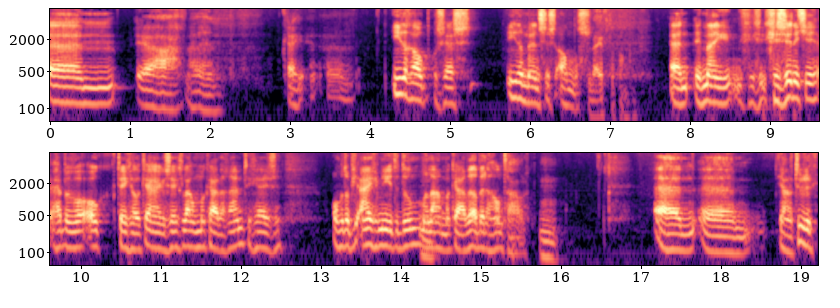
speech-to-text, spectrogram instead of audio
Um, ja, kijk, ieder rouwproces, ieder mens is anders. Leeft anders. En in mijn gezinnetje hebben we ook tegen elkaar gezegd... laten we elkaar de ruimte geven om het op je eigen manier te doen... maar laat elkaar wel bij de hand houden. Mm. En uh, ja, natuurlijk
